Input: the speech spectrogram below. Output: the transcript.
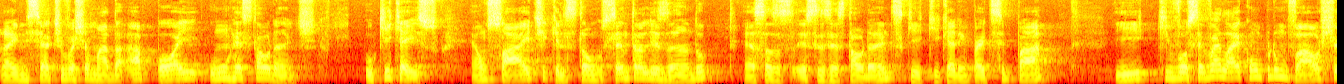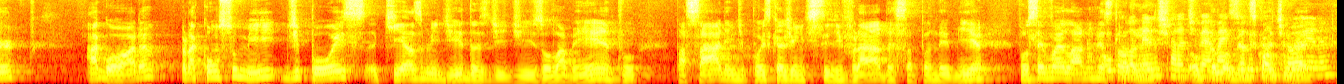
a iniciativa chamada Apoie um Restaurante. O que, que é isso? É um site que eles estão centralizando essas, esses restaurantes que, que querem participar e que você vai lá e compra um voucher agora para consumir depois que as medidas de, de, isolamento passarem, depois que a gente se livrar dessa pandemia, você vai lá no restaurante. Ou pelo menos se ela tiver mais sob controle, tiver, né?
